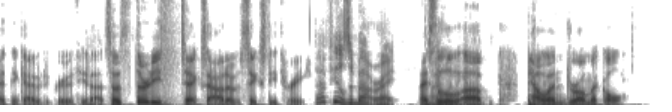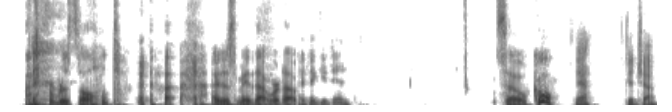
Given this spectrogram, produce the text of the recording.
I think I would agree with you that. So it's 36 out of 63. That feels about right. Nice I'm little uh, palindromical result. I just made that word up. I think you did. So cool. Yeah. Good job.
